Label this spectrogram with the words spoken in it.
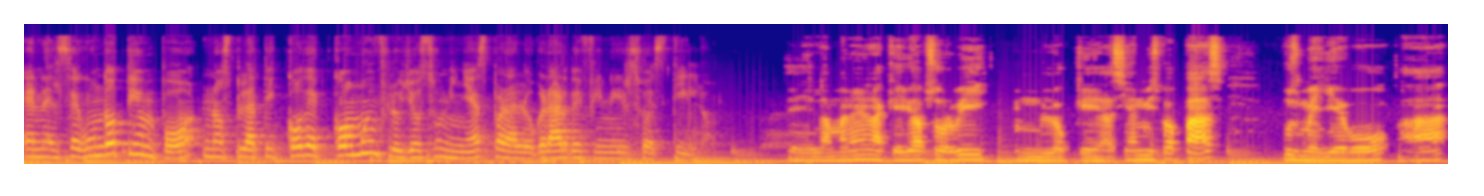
En el segundo tiempo nos platicó de cómo influyó su niñez para lograr definir su estilo. la manera en la que yo absorbí lo que hacían mis papás, pues me llevó a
